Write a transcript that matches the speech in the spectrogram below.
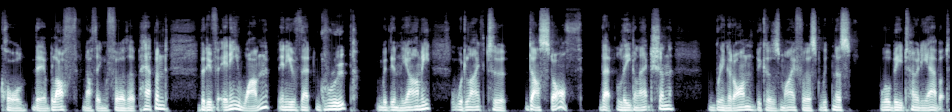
called their bluff. Nothing further happened. But if anyone, any of that group within the army would like to dust off that legal action, bring it on because my first witness will be Tony Abbott.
